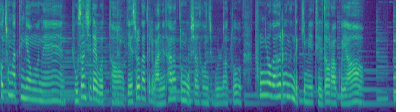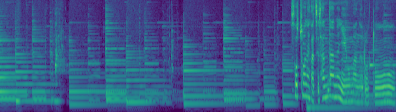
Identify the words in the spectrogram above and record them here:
서촌 같은 경우는 조선시대부터 예술가들이 많이 살았던 곳이어서 그런지 몰라도 풍류가 흐르는 느낌이 들더라고요. 서촌에 같이 산다는 이유만으로도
